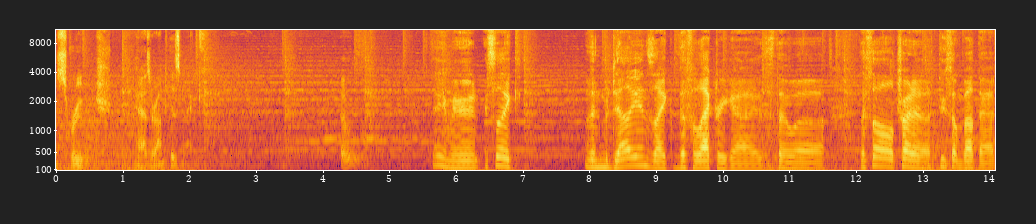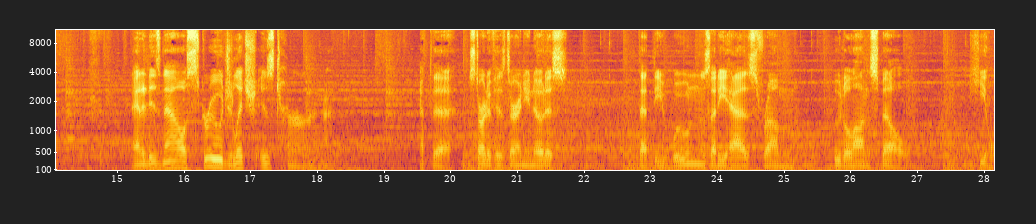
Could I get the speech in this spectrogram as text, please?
Scrooge has around his neck. Oh. Hey man, it's like the medallion's like the phylactery guys, so uh let's all try to do something about that. And it is now Scrooge Lich's turn. At the start of his turn, you notice that the wounds that he has from Udalon's spell heal.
